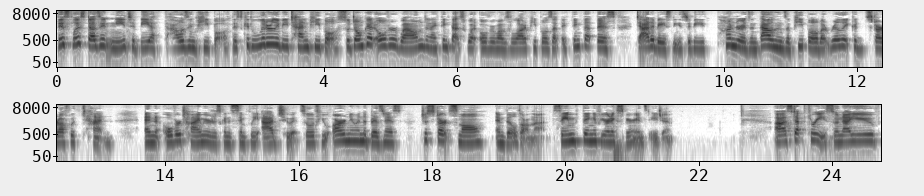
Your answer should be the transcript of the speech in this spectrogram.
this list doesn't need to be a thousand people. This could literally be 10 people. So don't get overwhelmed. And I think that's what overwhelms a lot of people is that they think that this database needs to be hundreds and thousands of people, but really it could start off with 10. And over time, you're just going to simply add to it. So if you are new in the business, just start small and build on that. Same thing if you're an experienced agent. Uh, step three. So now you've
